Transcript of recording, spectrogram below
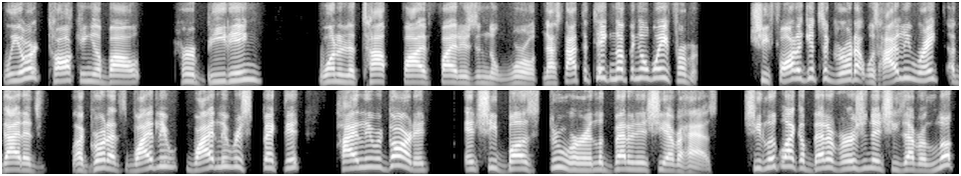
we aren't talking about her beating one of the top five fighters in the world. That's not to take nothing away from her. She fought against a girl that was highly ranked, a guy that's a girl that's widely widely respected, highly regarded, and she buzzed through her and looked better than she ever has. She looked like a better version than she's ever looked,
